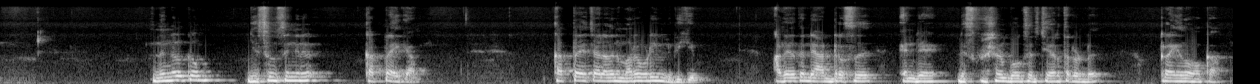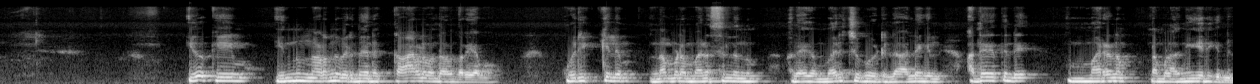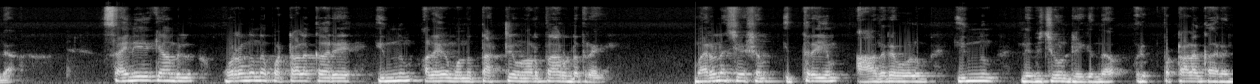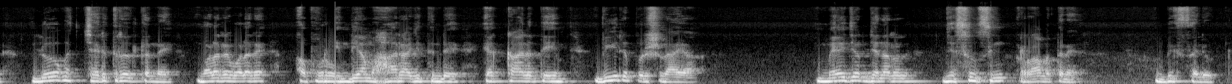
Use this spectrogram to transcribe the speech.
നിങ്ങൾക്കും ജസ്വന്ത് സിംഗിന് കത്തയക്കാം. കത്തയച്ചാൽ അതിന് മറുപടിയും ലഭിക്കും. അദ്ദേഹത്തിന്റെ അഡ്രസ്സ് എന്റെ ഡിസ്ക്രിപ്ഷൻ ബോക്സിൽ ചേർത്തിട്ടുണ്ട്. ട്രൈ ചെയ്ത് നോക്കാം. ഇതൊക്കെയും ഇന്നും നടന്നു വരുന്നതിന് കാരണം എന്താണെന്ന് അറിയാമോ ഒരിക്കലും നമ്മുടെ മനസ്സിൽ നിന്നും അദ്ദേഹം മരിച്ചു പോയിട്ടില്ല. അല്ലെങ്കിൽ അദ്ദേഹത്തിന്റെ മരണം നമ്മൾ അംഗീകരിക്കുന്നില്ല. സൈനിക ക്യാമ്പിൽ ഉറങ്ങുന്ന പട്ടാളക്കാരെ ഇന്നും അദ്ദേഹം വന്ന് തട്ടി ഉണർത്താറുണ്ടത്രേ. മരണശേഷം ഇത്രയും ആദരവുകളും ഇന്നും ലഭിച്ചുകൊണ്ടിരിക്കുന്ന ഒരു പട്ടാളക്കാരൻ ലോക ചരിത്രത്തിൽ തന്നെ വളരെ വളരെ അപൂർവം ഇന്ത്യ മഹാരാജ്യത്തിന്റെ എക്കാലത്തെയും വീരപുരുഷനായ മേജർ ജനറൽ ജസ്വന്ത് സിംഗ് റാവത്തിന് ബിഗ് സല്യൂട്ട്.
